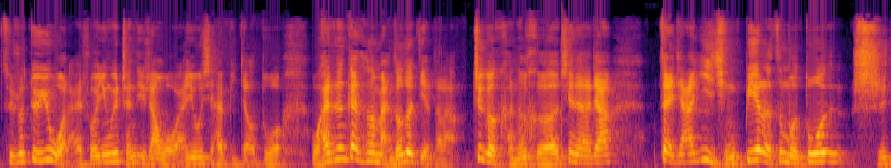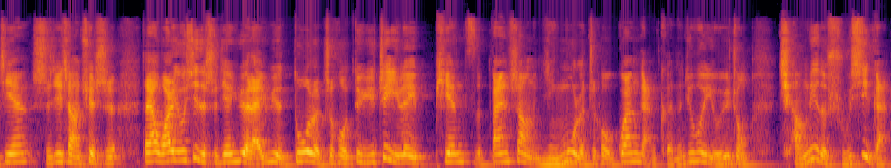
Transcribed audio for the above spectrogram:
所以说，对于我来说，因为整体上我玩游戏还比较多，我还能 get 到蛮多的点的啦。这个可能和现在大家。在家疫情憋了这么多时间，实际上确实大家玩游戏的时间越来越多了之后，对于这一类片子搬上荧幕了之后，观感可能就会有一种强烈的熟悉感，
